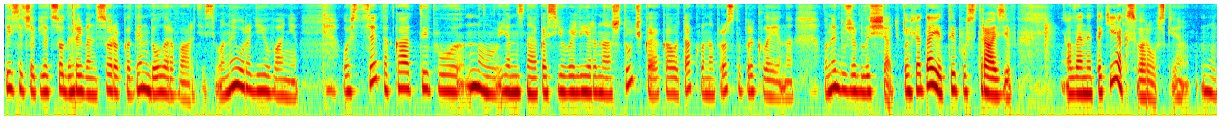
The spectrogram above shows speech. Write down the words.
1500 гривень 41 долар вартість. Вони у радіюванні. Ось це така, типу, ну, я не знаю, якась ювелірна штучка, яка отак вона просто приклеєна. Вони дуже блищать. Виглядає типу стразів, але не такі, як Сваровські. Ну,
